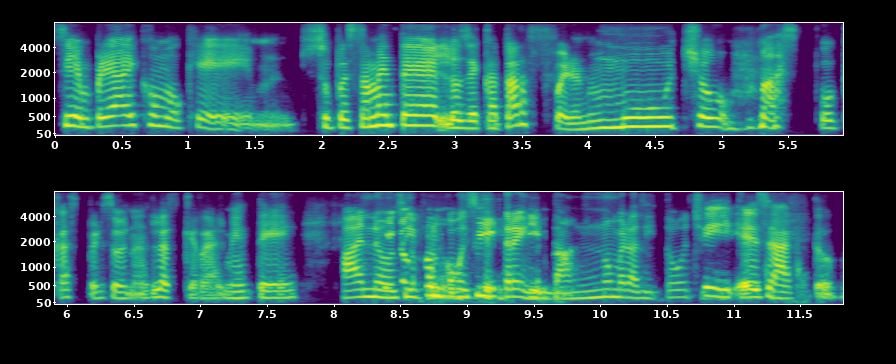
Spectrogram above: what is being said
siempre hay como que mm, supuestamente los de Qatar fueron mucho más pocas personas las que realmente Ah, no, sí, fueron como como es que 30, víctimas. un número así todo Sí, exacto.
